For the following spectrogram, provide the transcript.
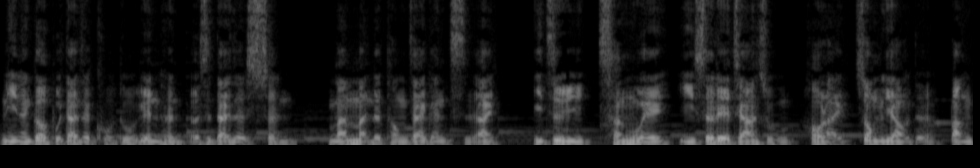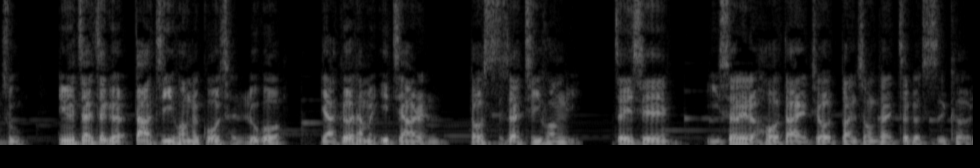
你能够不带着苦毒怨恨，而是带着神满满的同在跟慈爱。以至于成为以色列家族后来重要的帮助，因为在这个大饥荒的过程，如果雅各他们一家人都死在饥荒里，这一些以色列的后代就断送在这个时刻了。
